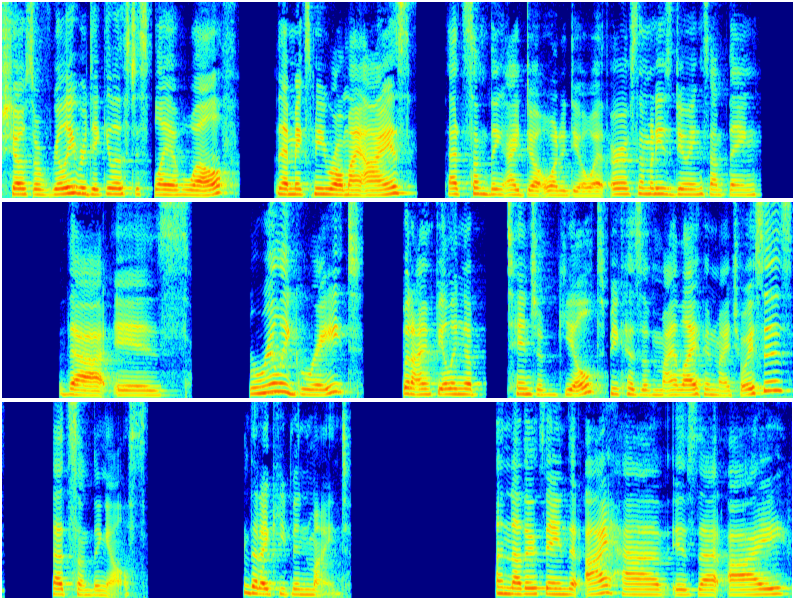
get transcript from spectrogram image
shows a really ridiculous display of wealth that makes me roll my eyes, that's something I don't want to deal with. Or if somebody's doing something that is really great, but I'm feeling a tinge of guilt because of my life and my choices, that's something else that I keep in mind. Another thing that I have is that I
